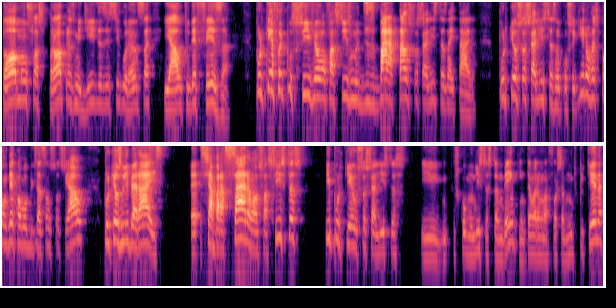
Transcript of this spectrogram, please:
tomam suas próprias medidas de segurança e autodefesa. Por que foi possível ao fascismo desbaratar os socialistas na Itália? Porque os socialistas não conseguiram responder com a mobilização social, porque os liberais eh, se abraçaram aos fascistas e porque os socialistas e os comunistas também, que então era uma força muito pequena,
